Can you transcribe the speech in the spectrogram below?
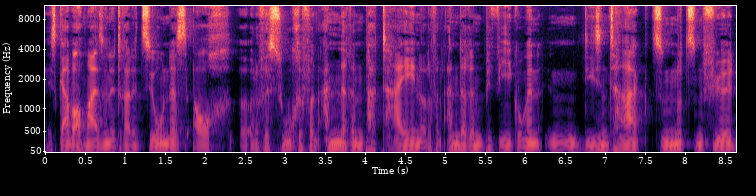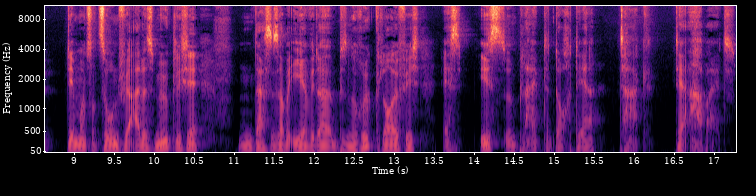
Es gab auch mal so eine Tradition, dass auch äh, oder Versuche von anderen Parteien oder von anderen Bewegungen diesen Tag zu nutzen für Demonstrationen für alles Mögliche. Das ist aber eher wieder ein bisschen rückläufig. Es ist und bleibt doch der Tag der Arbeit.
